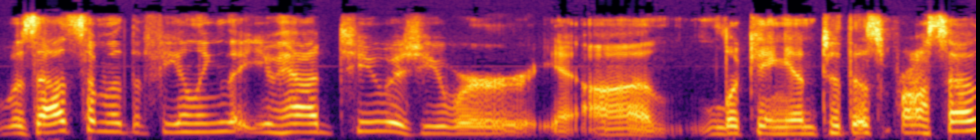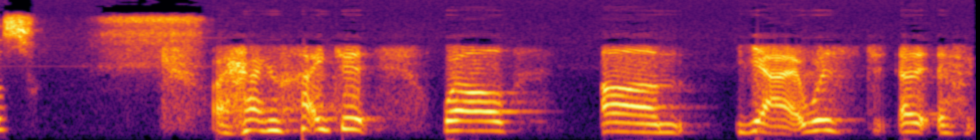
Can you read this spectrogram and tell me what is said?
was that some of the feeling that you had too as you were uh, looking into this process? I, I did well. Um, yeah, it was a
